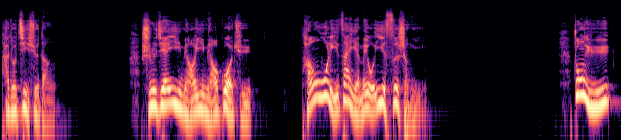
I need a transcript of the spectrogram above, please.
他就继续等。时间一秒一秒过去。堂屋里再也没有一丝声音。终于，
